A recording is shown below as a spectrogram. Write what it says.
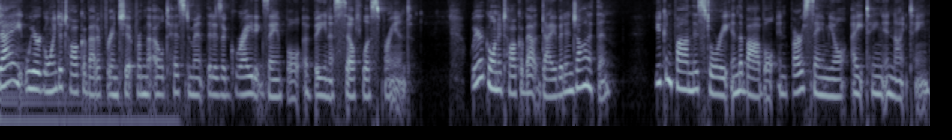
Today, we are going to talk about a friendship from the Old Testament that is a great example of being a selfless friend. We are going to talk about David and Jonathan. You can find this story in the Bible in 1 Samuel 18 and 19.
